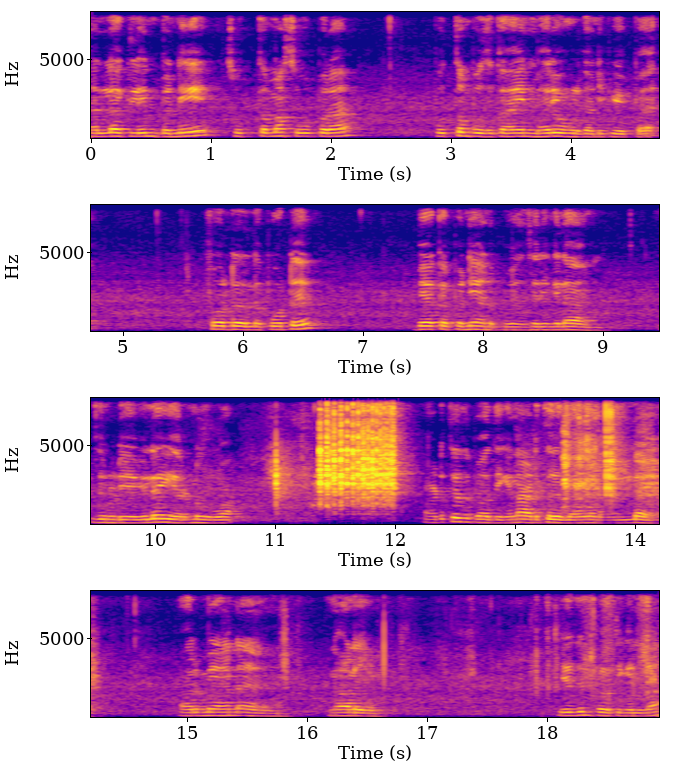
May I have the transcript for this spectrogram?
நல்லா க்ளீன் பண்ணி சுத்தமாக சூப்பராக புத்தம் புது காயின் மாதிரி உங்களுக்கு அனுப்பி வைப்பேன். ஃபோட்டோவில் போட்டு பேக்கப் பண்ணி அனுப்புவேன் சரிங்களா? இதனுடைய விலை இரநூறுவா. அடுத்தது பார்த்திங்கன்னா அடுத்தது தாங்க நல்ல அருமையான நாணயம். எதுன்னு பார்த்தீங்கன்னா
